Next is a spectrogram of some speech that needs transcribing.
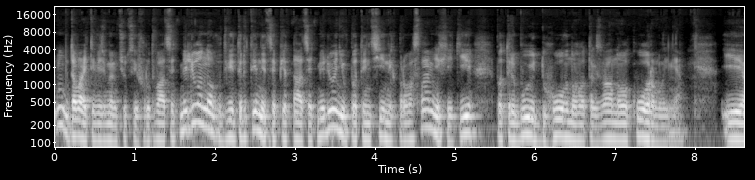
ну, давайте візьмемо цю цифру 20 мільйонів, дві третини це 15 мільйонів потенційних православних, які потребують духовного так званого кормлення. І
